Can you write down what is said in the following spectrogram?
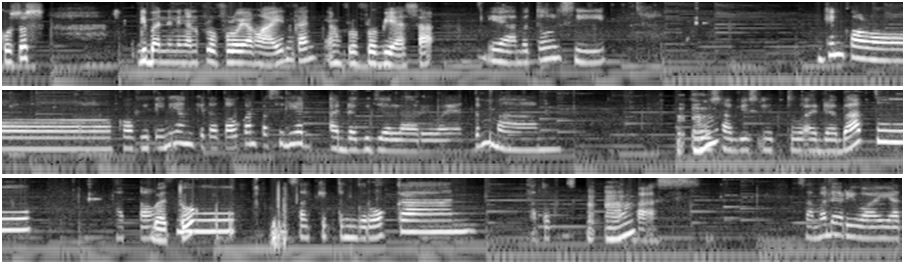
khusus dibanding dengan flu-flu yang lain kan, yang flu-flu biasa. Iya betul sih. Mungkin kalau COVID ini yang kita tahu kan pasti dia ada gejala riwayat demam, mm-hmm. terus habis itu ada batuk atau batuk flu, sakit tenggorokan atau mm-hmm. napas sama dari riwayat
